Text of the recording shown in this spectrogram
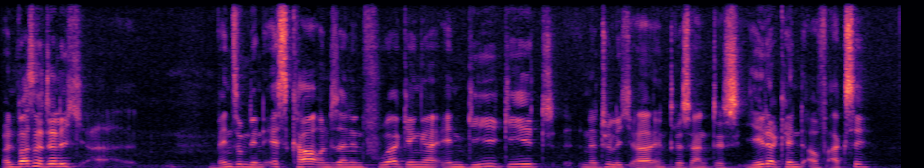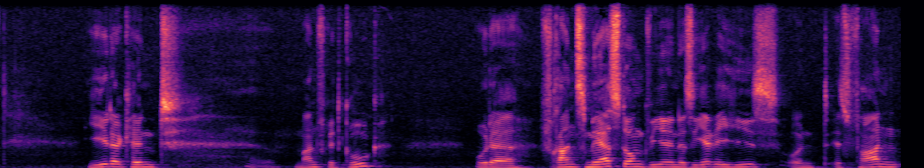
Und was natürlich, äh, wenn es um den SK und seinen Vorgänger NG geht, natürlich auch interessant ist. Jeder kennt auf Achse. Jeder kennt äh, Manfred Krug, oder Franz Merstonk, wie er in der Serie hieß. Und es fahren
